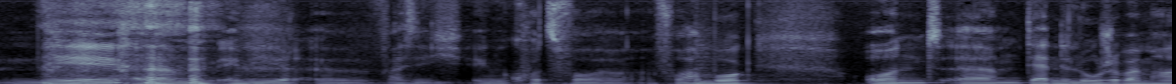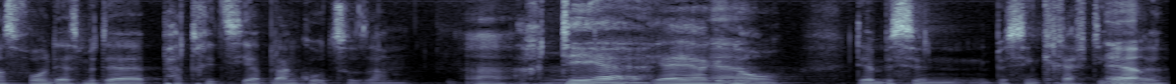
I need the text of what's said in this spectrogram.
Nee, ähm, irgendwie, äh, weiß nicht, irgendwie kurz vor, vor Hamburg. Und ähm, der hat eine Loge beim HSV und der ist mit der Patricia Blanco zusammen. Ach, der? Ja, ja, genau. Der ein bisschen, ein bisschen kräftigere. Ja.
